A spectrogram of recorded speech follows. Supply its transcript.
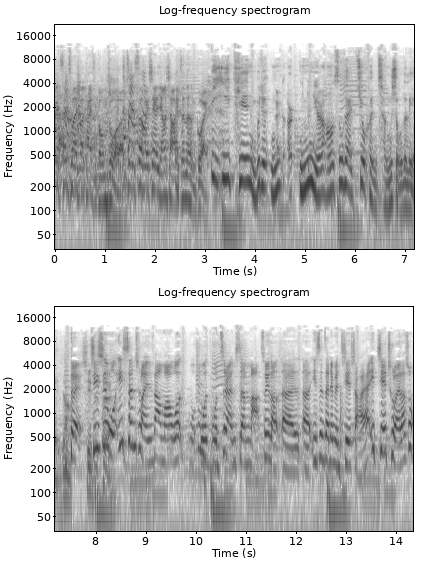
为生出来就要开始工作了。这个社会现在养小孩真的很贵。第一天你不觉得你们儿你们女儿好像生出来就很成熟的脸这样？。对，其实其实我一生出来，你知道吗？我我我我自然生嘛，所以老呃呃医生在那边接小孩，他一接出来，他说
